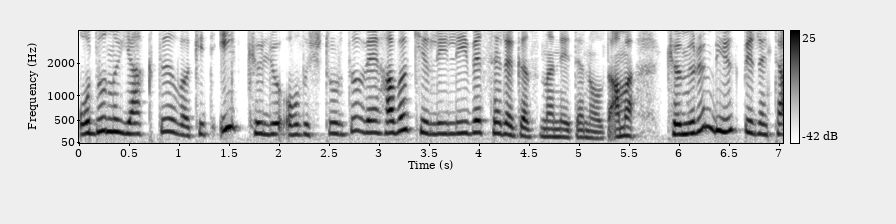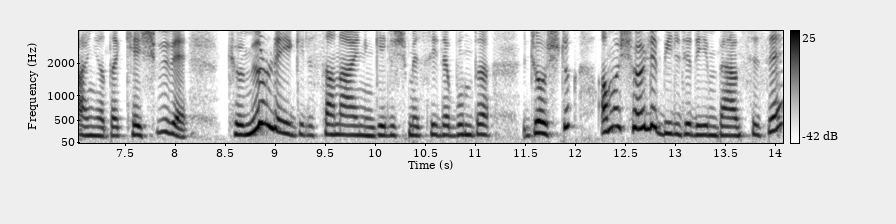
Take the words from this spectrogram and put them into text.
odunu yaktığı vakit ilk külü oluşturdu ve hava kirliliği ve sera gazına neden oldu. Ama kömürün Büyük Britanya'da keşfi ve kömürle ilgili sanayinin gelişmesiyle bunda coştuk. Ama şöyle bildireyim ben size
